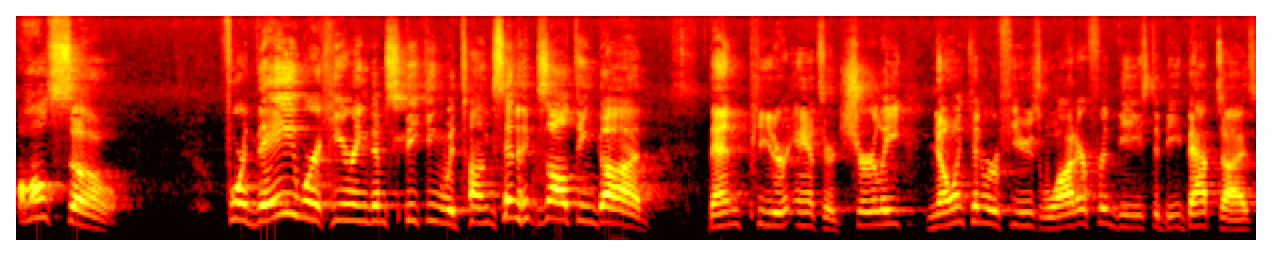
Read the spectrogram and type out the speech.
also. For they were hearing them speaking with tongues and exalting God. Then Peter answered, Surely no one can refuse water for these to be baptized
